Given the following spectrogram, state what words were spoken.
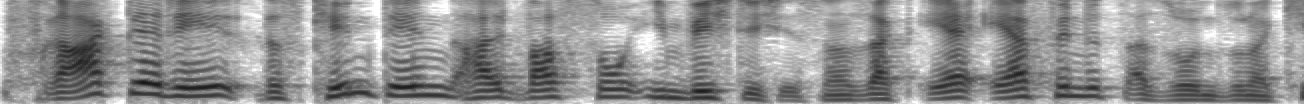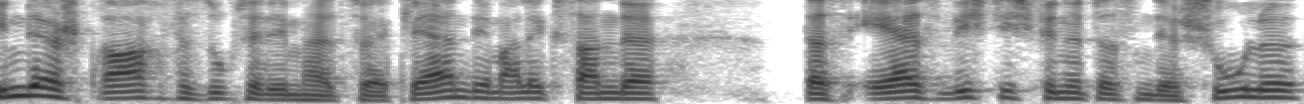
fragt er den, das Kind den halt, was so ihm wichtig ist. Und dann sagt er, er findet, also in so einer Kindersprache versucht er dem halt zu erklären, dem Alexander, dass er es wichtig findet, dass in der Schule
